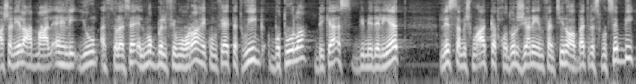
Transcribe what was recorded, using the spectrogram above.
عشان يلعب مع الأهلي يوم الثلاثاء المقبل في مباراة. هيكون فيها تتويج بطولة بكأس بميداليات. لسه مش مؤكد حضور جياني إنفانتينو أو باتريس موتسيبي.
